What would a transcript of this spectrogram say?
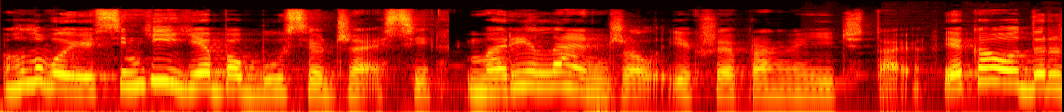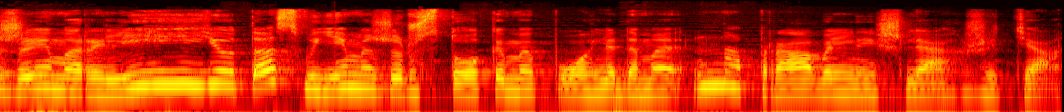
Головою сім'ї є бабуся Джесі Марі Ленджел, якщо я правильно її читаю, яка одержима релігією та своїми жорстокими поглядами на правильний шлях життя.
